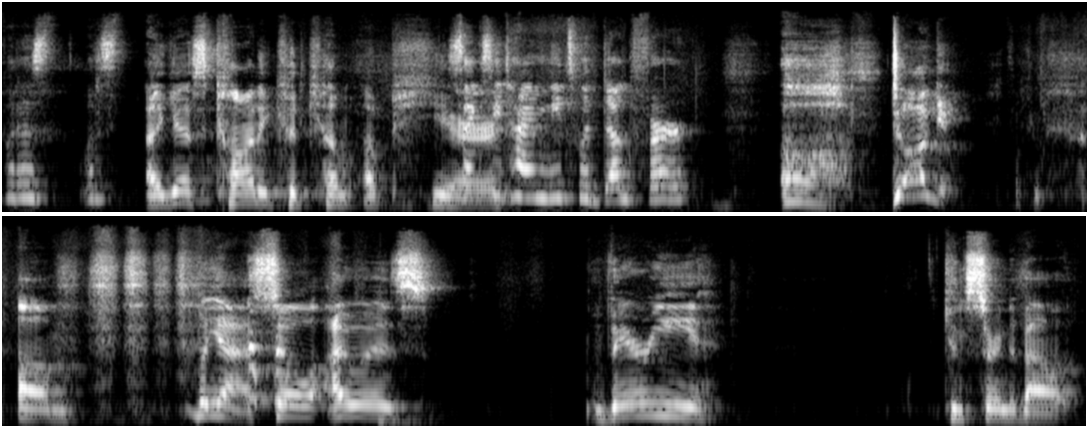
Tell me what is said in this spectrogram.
What is what is I guess Connie could come up here. sexy time meets with Doug Fur? Oh, Doug. Fucking- Um, but yeah, so I was very concerned about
